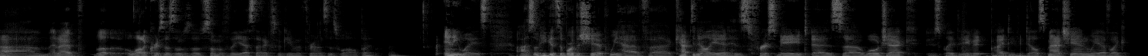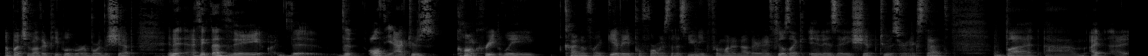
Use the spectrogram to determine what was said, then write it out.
Um, and I have a lot of criticisms of some of the aesthetics of Game of Thrones as well. But anyways, uh, so he gets aboard the ship. We have uh, Captain Elliot, his first mate, as uh, Wojchek, who's played David by David Dastmalchian. We have like a bunch of other people who are aboard the ship, and it, I think that they the the all the actors concretely kind of like give a performance that is unique from one another, and it feels like it is a ship to a certain extent. But um, I, I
